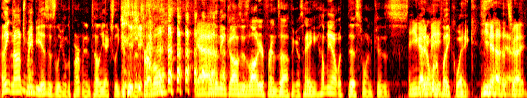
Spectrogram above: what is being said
I think Notch maybe is his legal department until he actually gets into Yeah. trouble, Yeah. and then he calls his lawyer friends up and goes, "Hey, help me out with this one because And you they gotta don't want to play Quake." Yeah, that's Yeah. right.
